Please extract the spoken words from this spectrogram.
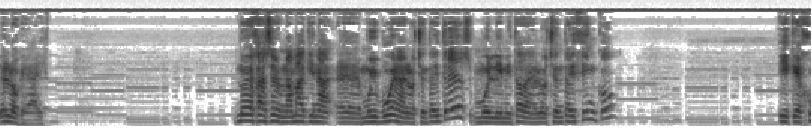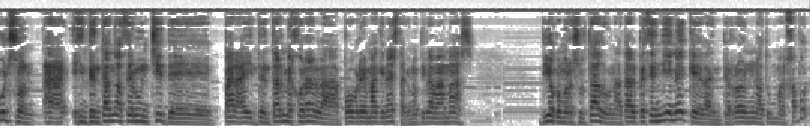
es lo que hay. No deja de ser una máquina eh, muy buena en el 83, muy limitada en el 85, y que Hudson, eh, intentando hacer un chip de, para intentar mejorar la pobre máquina esta que no tiraba más, dio como resultado una tal Engine que la enterró en una tumba en Japón.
